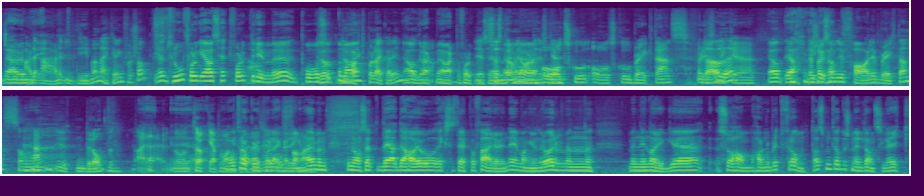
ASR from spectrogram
det er, Er det, er det, driver man leikering fortsatt? Jeg tror folk, jeg har sett folk drive med det på Du, har- 17. du har vært på leikaring? Jeg har aldri vært med, jeg har vært på Folkemuseet. Old school, old school breakdance. For Det de er som jo det. ikke Ja, ja, Det er en slags sånn ufarlig breakdance, sånn Ja. uten brodd. Nei, nå tråkker jeg på mange tråkker du på tær her. men, men uansett, det, det har jo eksistert på Færøyene i mange hundre år. Men, men i Norge så har, har den blitt fronta som tradisjonell danselek.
